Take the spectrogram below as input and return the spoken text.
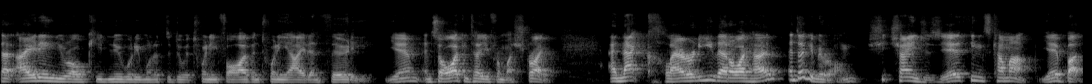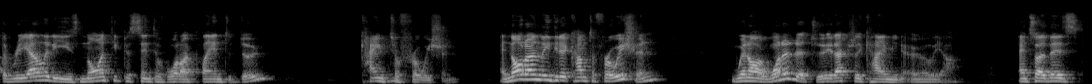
that 18 year old kid knew what he wanted to do at 25 and 28 and 30. Yeah. And so I can tell you from my straight. And that clarity that I had, and don't get me wrong, shit changes. Yeah. Things come up. Yeah. But the reality is 90% of what I planned to do came to fruition. And not only did it come to fruition, when I wanted it to, it actually came in earlier. And so there's,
